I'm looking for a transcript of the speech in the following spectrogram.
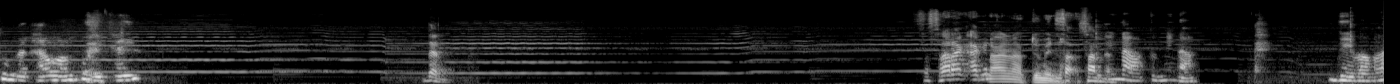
তোমরা খাও আমি খাই। দেন। আগে না না তুমি না। না তুমি না। দে বাবা।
